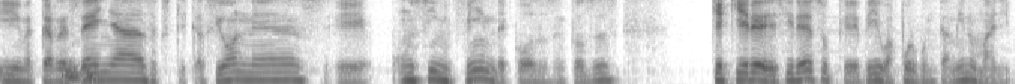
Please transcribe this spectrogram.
y meter reseñas, explicaciones, eh, un sinfín de cosas. Entonces, ¿qué quiere decir eso? Que digo, va por buen camino Magic,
